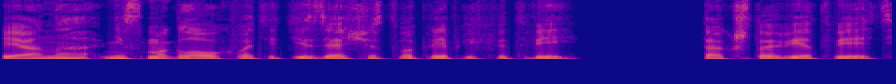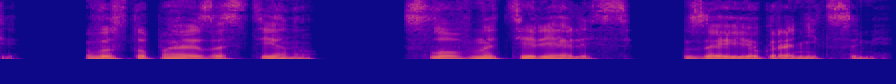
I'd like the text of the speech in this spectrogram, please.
и она не смогла ухватить изящество крепких ветвей. Так что ветви эти, выступая за стену, словно терялись за ее границами.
